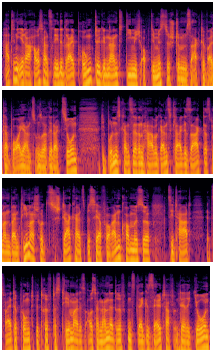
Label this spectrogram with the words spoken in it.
hat in ihrer Haushaltsrede drei Punkte genannt, die mich optimistisch stimmen, sagte Walter Borjans unserer Redaktion. Die Bundeskanzlerin habe ganz klar gesagt, dass man beim Klimaschutz stärker als bisher vorankommen müsse. Zitat, der zweite Punkt betrifft das Thema des Auseinanderdriftens der Gesellschaft und der Region.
